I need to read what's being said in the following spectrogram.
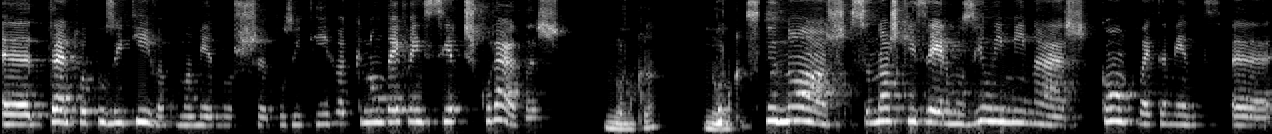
uh, tanto a positiva como a menos positiva, que não devem ser descuradas. Nunca. Nunca. Porque se nós, se nós quisermos eliminar completamente a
